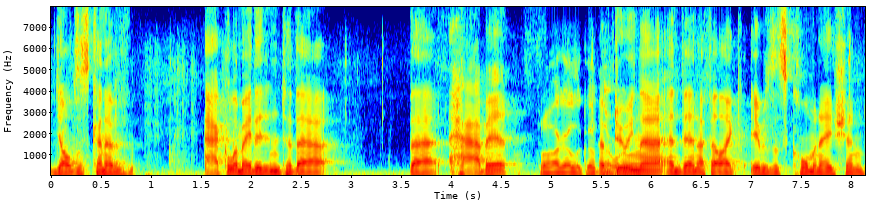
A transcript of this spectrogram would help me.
y'all just kind of acclimated into that that habit well, I gotta look up of that doing word. that, and then I felt like it was this culmination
